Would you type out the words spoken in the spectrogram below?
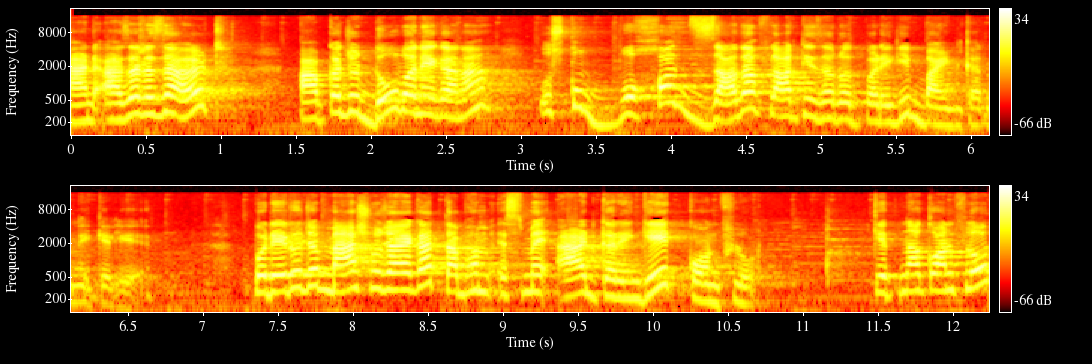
एंड एज अ रिज़ल्ट आपका जो डो बनेगा ना, उसको बहुत ज़्यादा फ्लार की ज़रूरत पड़ेगी बाइंड करने के लिए। पोटेटो जब मैश हो जाएगा, तब हम इसमें ऐड करेंगे कॉर्नफ्लोर। कितना कॉर्नफ्लोर?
